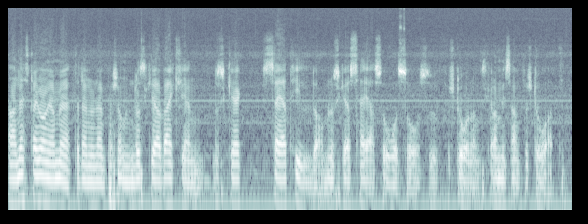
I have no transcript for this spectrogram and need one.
ja, nästa gång jag möter den och den personen då ska jag verkligen då ska jag säga till dem. Då ska jag säga så och så. Så förstår de. Ska de minsann förstå att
